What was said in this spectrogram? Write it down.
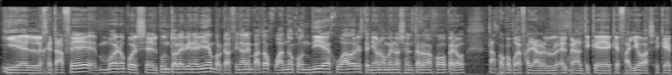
Y el Getafe, bueno, pues el punto le viene bien porque al final empató jugando con 10 jugadores, tenía uno menos en el terreno de juego, pero tampoco puede fallar el, penalti que, falló. Así que,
